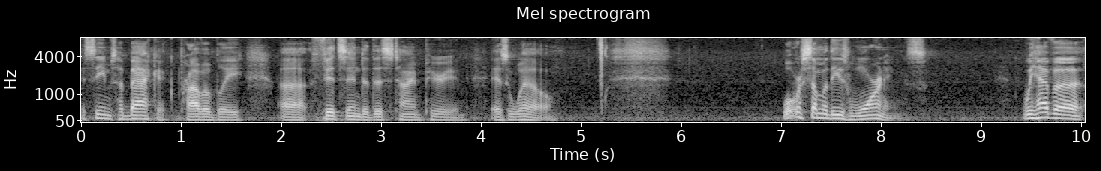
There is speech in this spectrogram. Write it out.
It seems Habakkuk probably uh, fits into this time period as well. What were some of these warnings? We have a,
